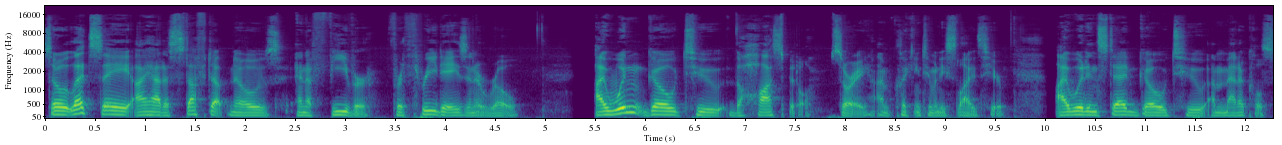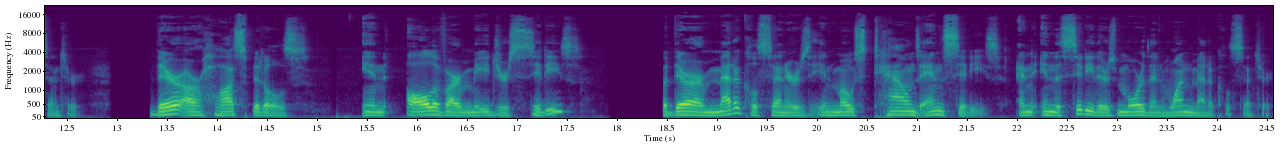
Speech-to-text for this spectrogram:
So, let's say I had a stuffed up nose and a fever for three days in a row. I wouldn't go to the hospital. Sorry, I'm clicking too many slides here. I would instead go to a medical center. There are hospitals in all of our major cities, but there are medical centers in most towns and cities. And in the city, there's more than one medical center.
